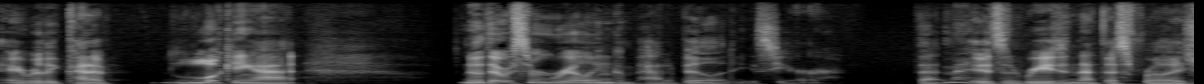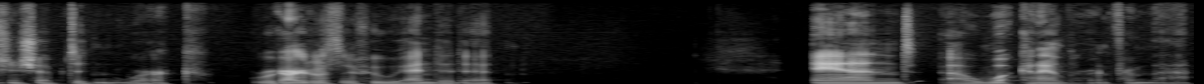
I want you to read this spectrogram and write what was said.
and really kind of looking at, no, there were some real incompatibilities here. That right. is the reason that this relationship didn't work, regardless of who ended it. And uh, what can I learn from that?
